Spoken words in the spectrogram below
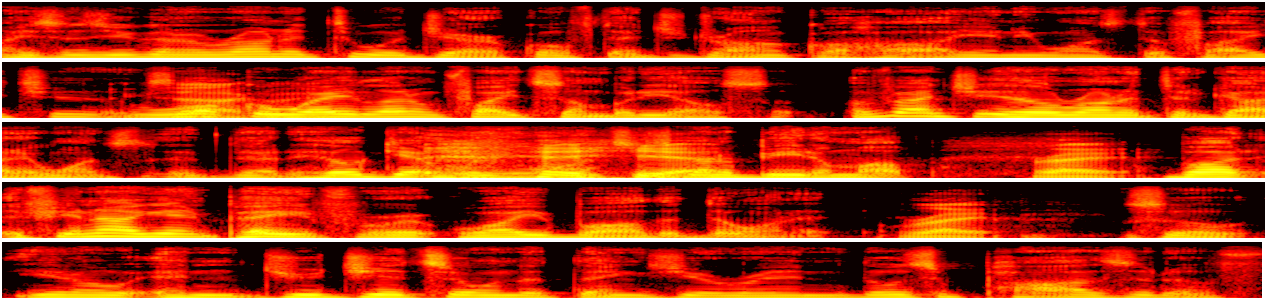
I says, you're going to run into a jerk off that's drunk or high and he wants to fight you. Walk away, let him fight somebody else. Eventually, he'll run into the guy that wants that he'll get what he wants. He's Yeah. going to beat him up. Right. But if you're not getting paid for it, why you bother doing it? Right. So you know, and jujitsu and the things you're in, those are positive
